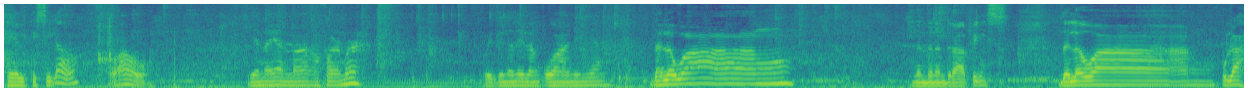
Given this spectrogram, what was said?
Healthy sila oh. Wow. Yan na yan mga ka-farmer. Pwede na nilang kuhanin yan. Dalawang ganda ng droppings. Dalawang pula.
